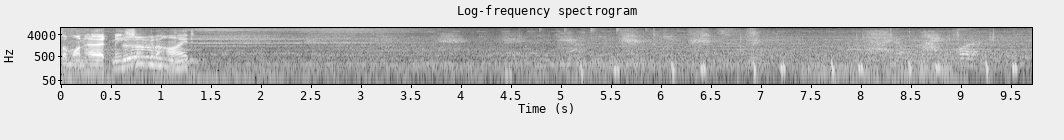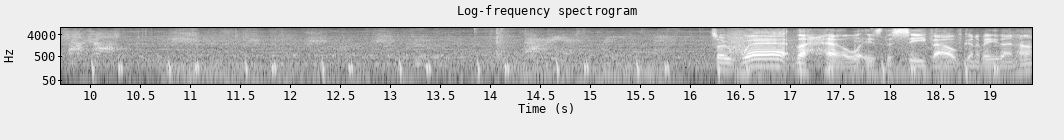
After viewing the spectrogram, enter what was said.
Someone heard me, so I'm gonna hide. So where the hell is the C valve gonna be then, huh?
